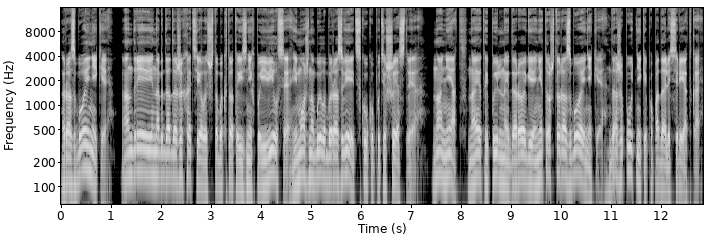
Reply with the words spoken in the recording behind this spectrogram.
разбойники. Андрею иногда даже хотелось, чтобы кто-то из них появился, и можно было бы развеять скуку путешествия. Но нет, на этой пыльной дороге не то что разбойники, даже путники попадались редко.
